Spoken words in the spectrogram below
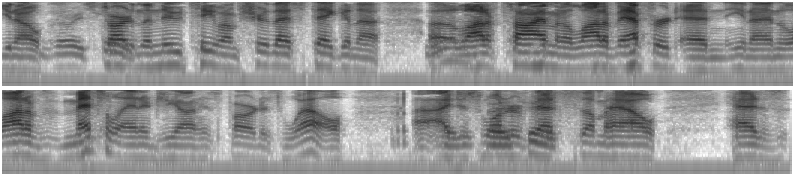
You know, Very true. starting the new team. I'm sure that's taken a, Yeah. a lot of time and a lot of effort and you know and a lot of mental energy on his part as well. I I just wonder if that somehow has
